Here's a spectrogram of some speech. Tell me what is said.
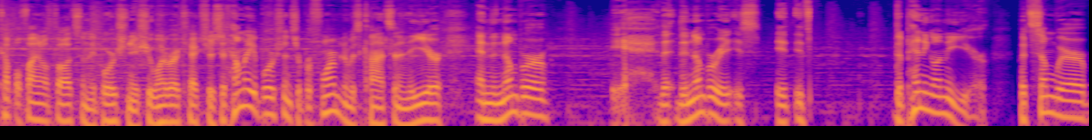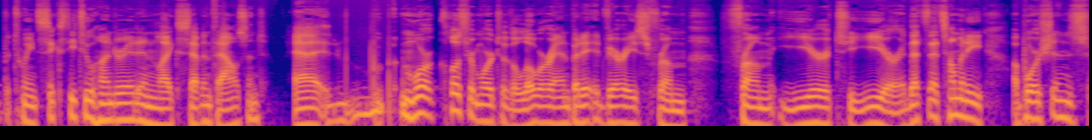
couple final thoughts on the abortion issue. One of our texters said, How many abortions are performed in Wisconsin in a year? And the number. Eh, the, the number is it, it's depending on the year, but somewhere between 6,200 and like 7,000. Uh, more closer, more to the lower end, but it, it varies from from year to year. That's that's how many abortions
